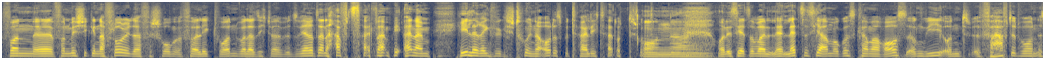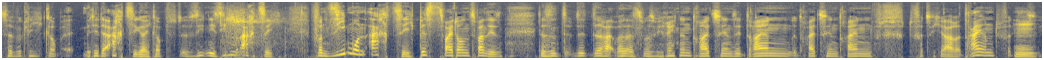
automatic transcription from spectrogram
von äh, von Michigan nach Florida verschoben, verlegt worden, weil er sich dann während seiner Haftzeit beim an einem Hehlerring für gestohlene Autos beteiligt hat und Oh nein. und ist jetzt aber le letztes Jahr im August kam er raus irgendwie und äh, verhaftet worden ist er wirklich, ich glaube, Mitte der 80er, ich glaube, nee, 87. Von 87 bis 2020. Das sind, äh, drei- was, was wir rechnen, 13, sind 13, 13, 43 Jahre. 43? Hm.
